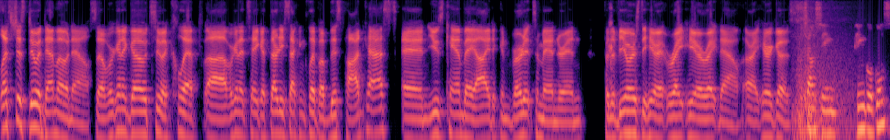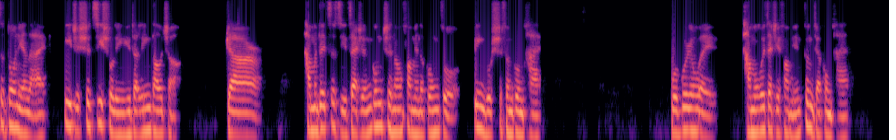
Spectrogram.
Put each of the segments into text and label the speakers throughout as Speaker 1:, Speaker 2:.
Speaker 1: let's just do a demo now. So we're gonna go to a clip. Uh, we're gonna take a 30 second clip of this podcast and use Camb AI to convert it to Mandarin for the viewers to hear it right here, right now. All right, here it goes.
Speaker 2: 相信苹果公司多年来一直是技术领域的领导者，然而他们对自己在人工智能方面的工作并不十分公开。我不认为他们会在这方面更加公开。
